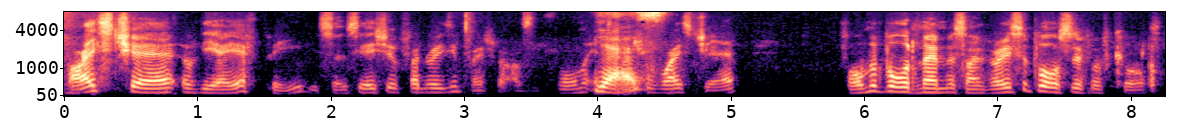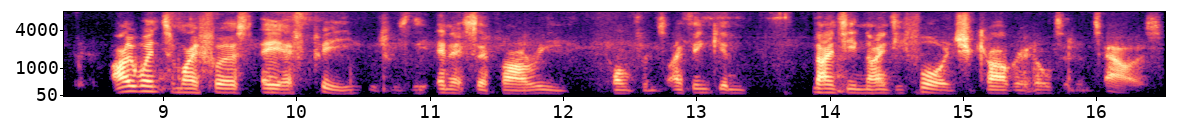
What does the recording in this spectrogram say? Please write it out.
vice chair of the AFP, the Association of Fundraising. I was the former Yes. vice chair, former board member, so I'm very supportive, of course. I went to my first AFP, which was the NSFRE conference, I think in 1994 in Chicago Hilton and Towers.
